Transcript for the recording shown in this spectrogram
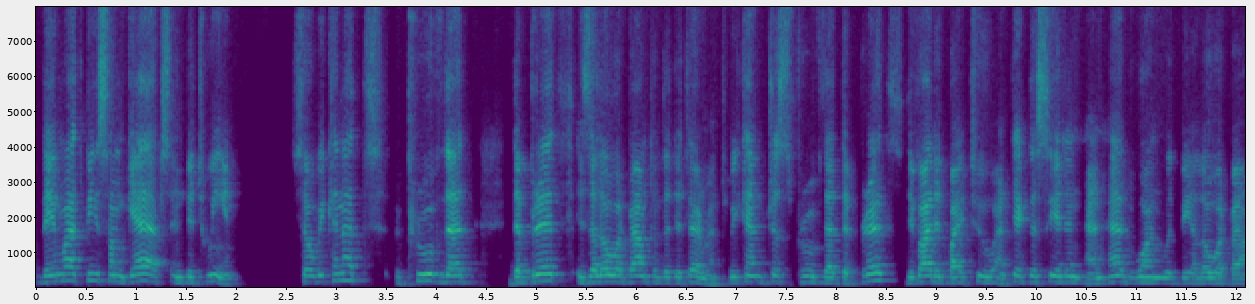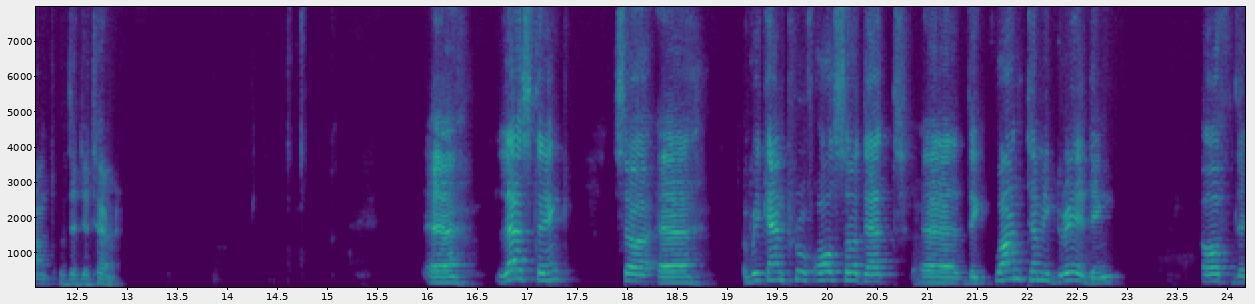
there might be some gaps in between. So we cannot prove that the breadth is a lower bound of the determinant. We can just prove that the breadth divided by two and take the ceiling and add one would be a lower bound of the determinant. Uh, last thing, so uh, we can prove also that uh, the quantum grading of the,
